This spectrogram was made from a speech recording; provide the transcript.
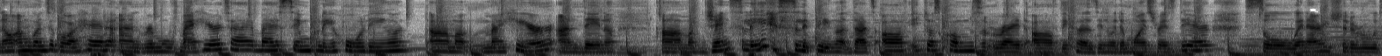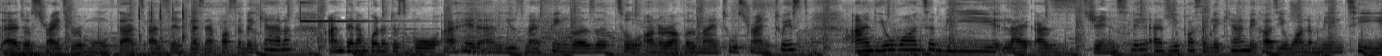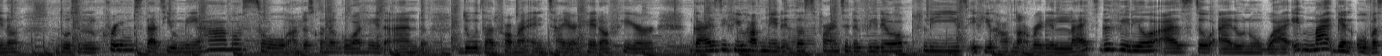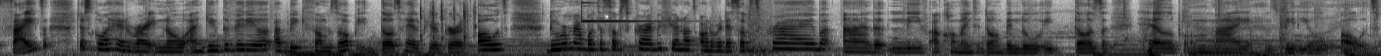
Now I'm going to go ahead and remove my hair tie by simply holding um, my hair and then um, gently slipping that off. It just comes right off because you know the moisture is there. So when I reach to the root I just try to remove that as gently as I possibly can. And then I'm to just go ahead and use my fingers to unravel my two strand twist. And you want to be like as gently as you possibly can because you want to maintain those little crimps that you may have. So I'm just to go ahead and do that for my entire head of hair guys if you have made it thus far into the video video please if you have not already liked the video as to i don't know why. It might be an oversight. Just go ahead right now and give the video a big thumbs up. It does help your girl out. Do remember to subscribe if you're not already subscribed and leave a comment down below. It does help my video out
